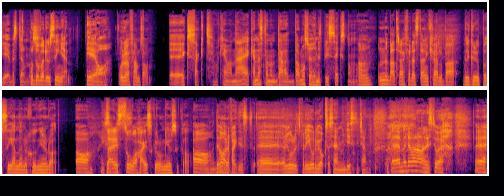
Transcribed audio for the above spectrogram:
eh, bestämde oss. Och då var du singel. Ja, Och du var 15. eh, exakt. Jag, vara? nej, jag kan nästan, där, där måste jag ha hunnit bli 16. Ja, Ja. Och ni bara träffades där en kväll och bara, vi går upp på scenen och sjunger en låt. Exakt. Det här är så High School Musical. Ja, det var Ja. det faktiskt. Eh, roligt, för det gjorde vi också sen med Disney Channel. Eh, men det var en annan historia. Eh,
